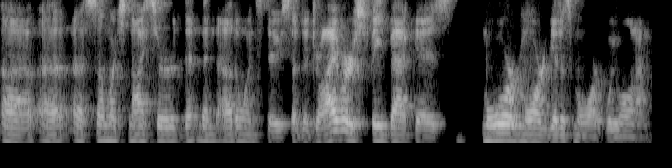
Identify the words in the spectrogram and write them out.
uh, uh, uh, so much nicer than, than, the other ones do. So the driver's feedback is more, more, get us more. We want them.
